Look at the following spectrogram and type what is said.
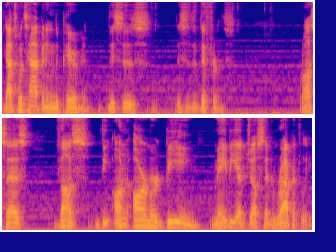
that's what's happening in the pyramid. This is this is the difference. Ra says, thus the unarmored being may be adjusted rapidly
